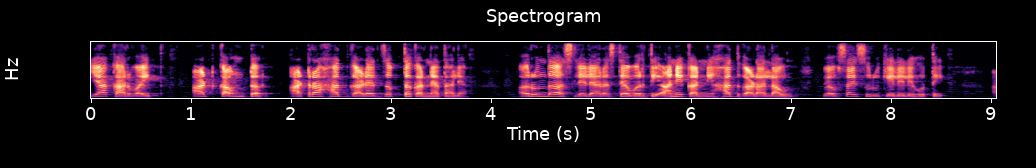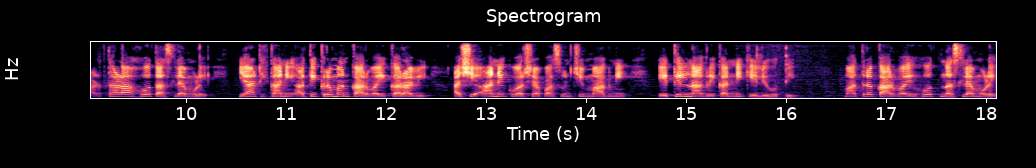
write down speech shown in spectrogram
या कारवाईत आठ काउंटर अठरा हातगाड्या जप्त करण्यात आल्या. अरुंद असलेल्या रस्त्यावरती अनेकांनी हातगाडा लावून व्यवसाय सुरू केलेले होते. अडथळा होत असल्यामुळे या ठिकाणी अतिक्रमण कारवाई करावी अशी अनेक वर्षापासूनची मागणी येथील नागरिकांनी केली होती. मात्र कारवाई होत नसल्यामुळे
